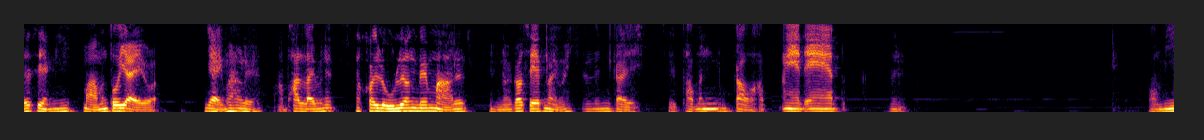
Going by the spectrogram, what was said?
จะเสียงนี้หมามันตัวใหญ่ว่ะ ใหญ่มากเลยหมาพันอะไรวะเนี่ยไม่ค่อยรู้เรื่องด้วยหมาเลยอย่างน้อยก็เซฟหน่อยไหมเล่นไก่เซฟทำมันเก่าครับแอดแอดนี่อ๋อมี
